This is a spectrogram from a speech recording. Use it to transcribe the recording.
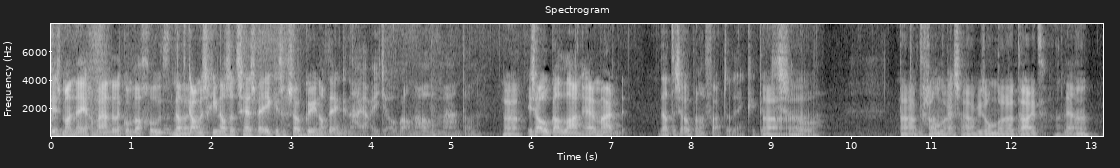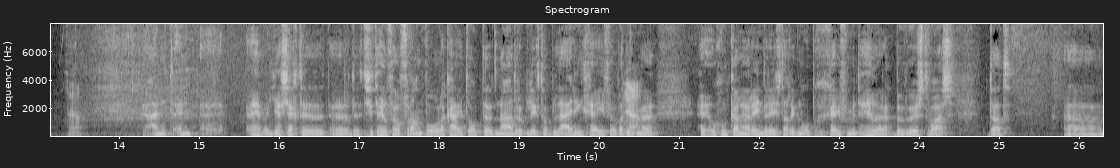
het is maar negen maanden, dat komt wel goed. Dat Nee. kan misschien als het zes weken is of zo, kun je nog denken, nou ja, weet je, over anderhalve maand dan Ja. is ook al lang, hè, maar dat is ook wel een factor, denk ik. Dat Ja, is zo, ja. Ja, gewoon bijzonder. best wel- Ja, bijzondere tijd. Ja. Ja. Ja, en, het, en hè, wat jij zegt, eh, eh, er zit heel veel verantwoordelijkheid op. De nadruk ligt op leiding geven. Wat Ja. ik me heel goed kan herinneren is dat ik me op een gegeven moment heel erg bewust was dat, ehm,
